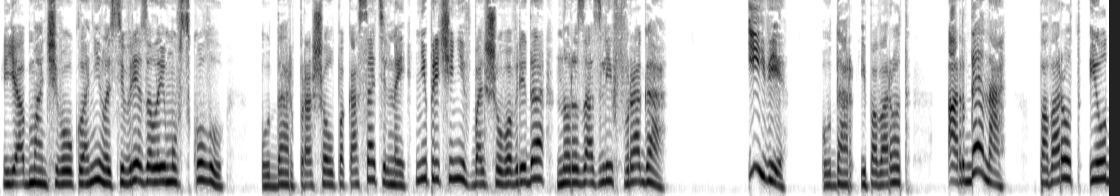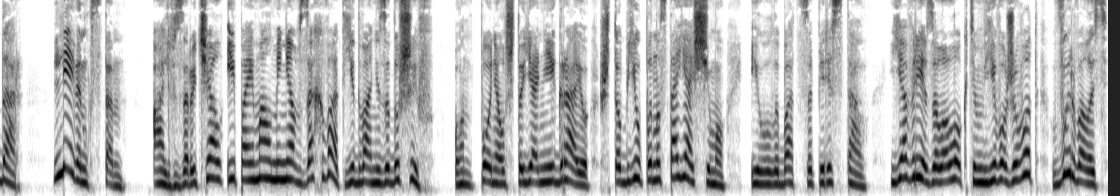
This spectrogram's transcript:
Я обманчиво уклонилась и врезала ему в скулу. Удар прошел по касательной, не причинив большого вреда, но разозлив врага. «Иви!» Удар и поворот. «Ардена!» Поворот и удар. «Левингстон!» Альф зарычал и поймал меня в захват, едва не задушив. Он понял, что я не играю, что бью по-настоящему, и улыбаться перестал — я врезала локтем в его живот, вырвалась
